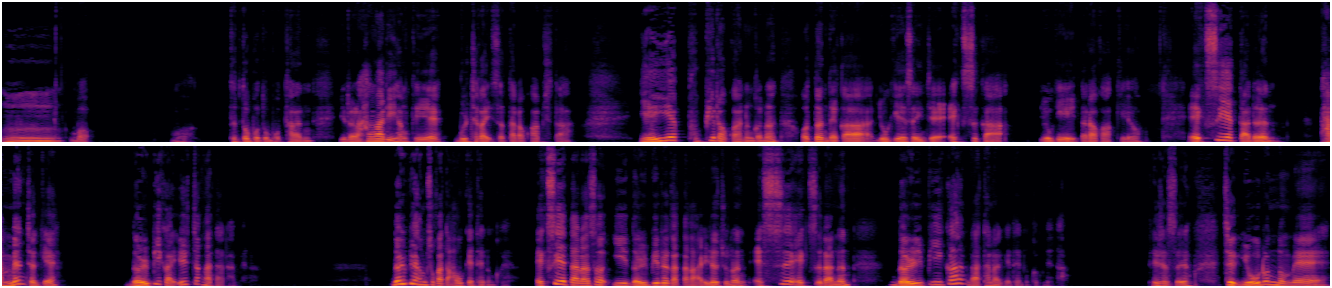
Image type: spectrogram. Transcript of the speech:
음뭐 뭐 듣도 보도 못한 이런 항아리 형태의 물체가 있었다라고 합시다. 얘의 부피라고 하는 거는 어떤 내가 여기에서 이제 x가 여기에 있다라고 할게요. x에 따른 단면적의 넓이가 일정하다라면 넓이 함수가 나오게 되는 거예요. x에 따라서 이 넓이를 갖다가 알려주는 sx라는 넓이가 나타나게 되는 겁니다. 되셨어요? 즉 요런 놈의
